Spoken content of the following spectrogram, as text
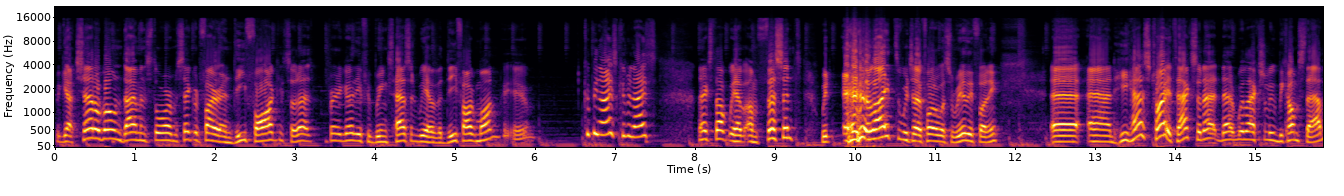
We got Shadowbone, Diamond Storm, Sacred Fire, and Defog, so that's pretty good. If he brings Hazard, we have a Defog Mon. Could be nice, could be nice. Next up, we have Unfezant with Aerilate, which I thought was really funny. Uh, and he has Tri Attack, so that, that will actually become Stab.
